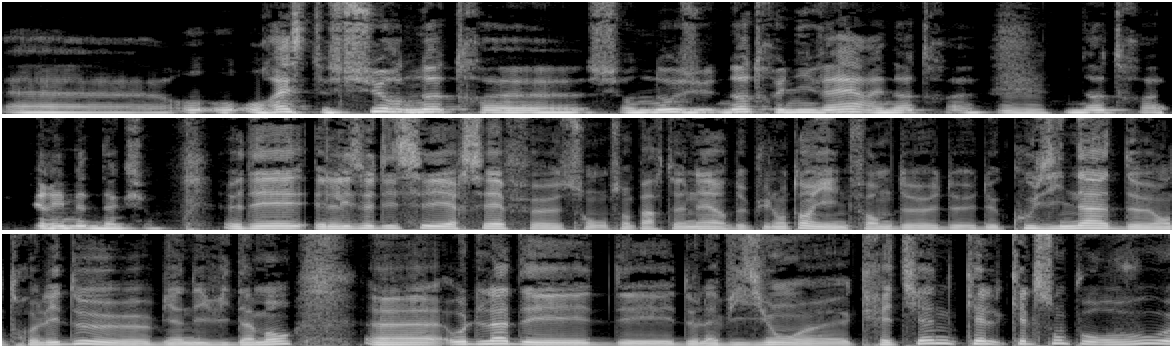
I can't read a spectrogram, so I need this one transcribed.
on, reste sur notre sur nos, notre univers et notre mmh. notre périmètre d'action. Les EDC et RCF sont, sont, partenaires depuis longtemps. Il y a une forme de, de, de cousinade entre les deux, bien évidemment. Au-delà des, des, de la vision chrétienne, quelles, quelles sont pour vous,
